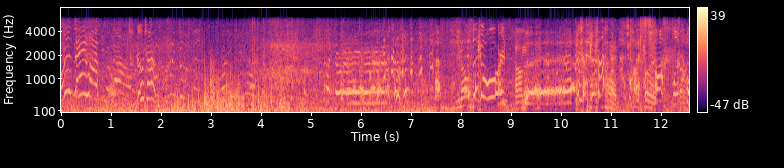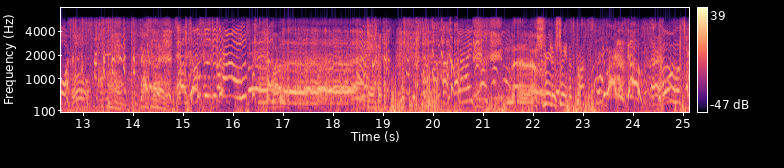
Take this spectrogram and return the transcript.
What is they laughing about? Go talk. You know, It's like a horde. um, Jocelyn, Jocelyn, Chocolate horde. Jocelyn, Jocelyn. And Jocelyn's in the house. A street, a street, let's cross the street. Come on, let's go. Oh, let's go.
